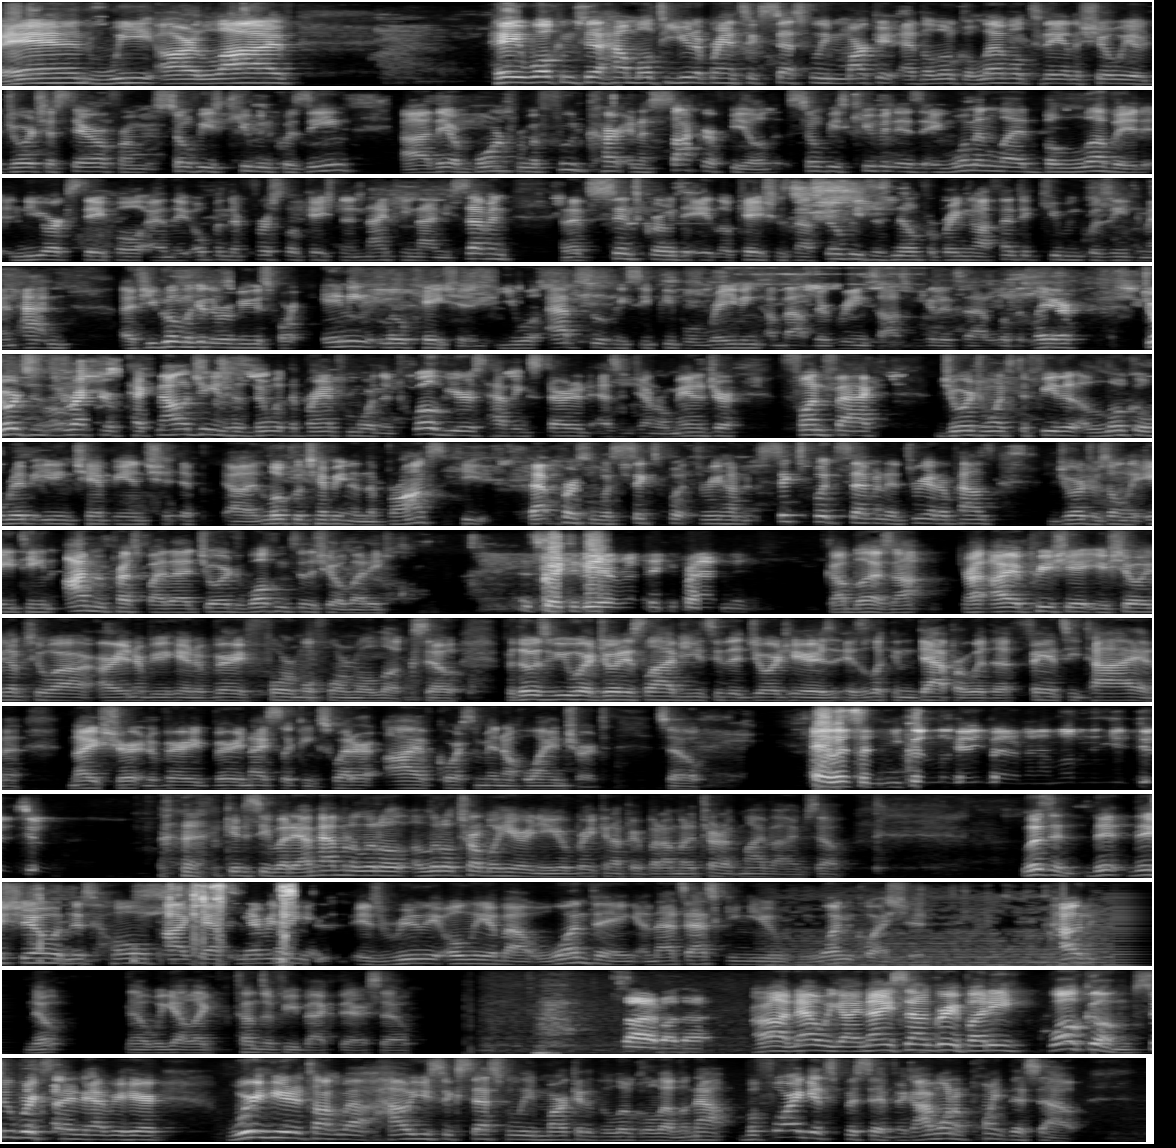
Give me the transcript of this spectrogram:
And we are live. Hey, welcome to How Multi Unit Brands Successfully Market at the Local Level. Today on the show, we have George Cestero from Sophie's Cuban Cuisine. Uh, they are born from a food cart in a soccer field. Sophie's Cuban is a woman led, beloved New York staple, and they opened their first location in 1997 and have since grown to eight locations. Now, Sophie's is known for bringing authentic Cuban cuisine to Manhattan if you go look at the reviews for any location, you will absolutely see people raving about their green sauce. We'll get into that a little bit later. George is the director of technology and has been with the brand for more than 12 years, having started as a general manager. Fun fact George once defeated a local rib eating championship, uh, local champion in the Bronx. He that person was six foot three hundred, six foot seven and three hundred pounds. George was only eighteen. I'm impressed by that. George, welcome to the show, buddy. It's great to be here. Thank you for having me. God bless. I appreciate you showing up to our, our interview here in a very formal, formal look. So, for those of you who are joining us live, you can see that George here is, is looking dapper with a fancy tie and a nice shirt and a very, very nice looking sweater. I, of course, am in a Hawaiian shirt. So, hey, listen, you couldn't look any better, man. I'm loving the new dude too. Good to see, you, buddy. I'm having a little, a little trouble hearing you. You're breaking up here, but I'm going to turn up my volume. So, Listen, th- this show and this whole podcast and everything is really only about one thing, and that's asking you one question. How did? Nope, no, we got like tons of feedback there. So sorry about that. Ah, now we got. Now you sound great, buddy. Welcome. Super excited to have you here. We're here to talk about how you successfully market at the local level. Now, before I get specific, I want to point this out.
